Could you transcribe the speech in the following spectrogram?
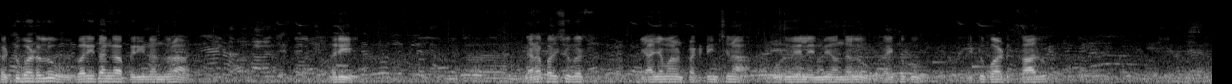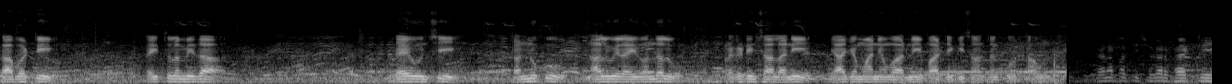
పెట్టుబడులు విపరీతంగా పెరిగినందున మరి గణపతి షుగర్ యాజమాన్యం ప్రకటించిన మూడు వేల ఎనిమిది వందలు రైతుకు గిట్టుబాటు కాదు. కాబట్టి రైతుల మీద దయ ఉంచి టన్నుకు నాలుగు వేల ఐదు వందలు ప్రకటించాలని యాజమాన్యం వారిని భారతీయ కిసాన్ సంఘ్ కోరుతా ఉంది. గణపతి షుగర్ ఫ్యాక్టరీ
